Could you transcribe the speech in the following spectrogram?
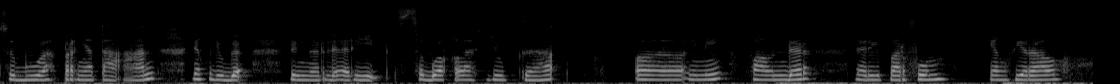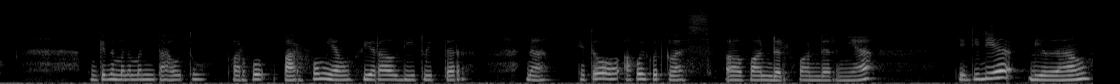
sebuah pernyataan ini aku juga dengar dari sebuah kelas juga uh, ini founder dari parfum yang viral mungkin teman-teman tahu tuh parfum parfum yang viral di Twitter. Nah, itu aku ikut kelas uh, founder-foundernya. Jadi dia bilang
